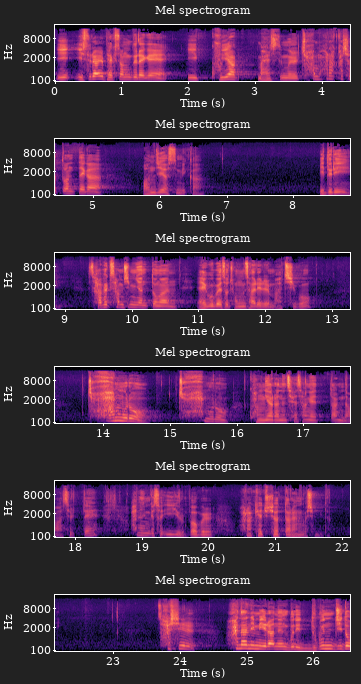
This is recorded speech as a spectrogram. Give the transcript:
이 이스라엘 백성들에게 이 구약 말씀을 처음 허락하셨던 때가 언제였습니까? 이들이 430년 동안 애굽에서 종살이를 마치고 처음으로 처음으로 광야라는 세상에 딱 나왔을 때 하나님께서 이 율법을 허락해 주셨다라는 것입니다. 사실 하나님이라는 분이 누군지도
